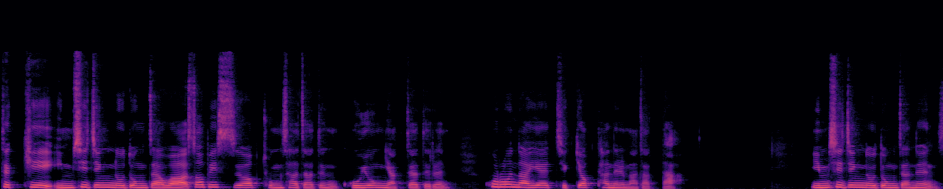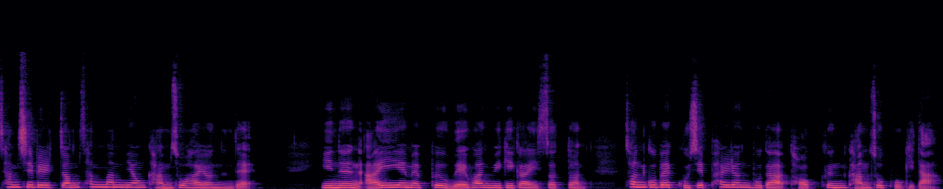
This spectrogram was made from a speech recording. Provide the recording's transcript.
특히 임시직 노동자와 서비스업 종사자 등 고용 약자들은 코로나의 직격탄을 맞았다. 임시직 노동자는 31.3만 명 감소하였는데 이는 IMF 외환 위기가 있었던 1998년보다 더 큰 감소폭이다.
